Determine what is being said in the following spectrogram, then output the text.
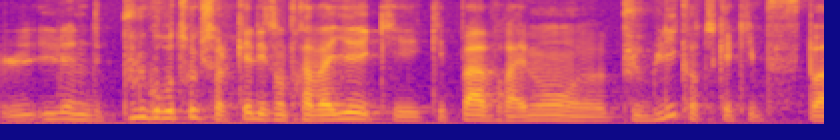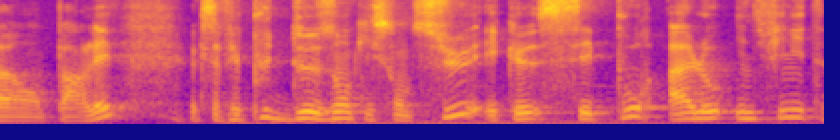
l'un des plus gros trucs sur lequel ils ont travaillé, qui est, qui est pas vraiment public, en tout cas, qu'ils peuvent pas en parler, que ça fait plus de deux ans qu'ils sont dessus, et que c'est pour Halo Infinite.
